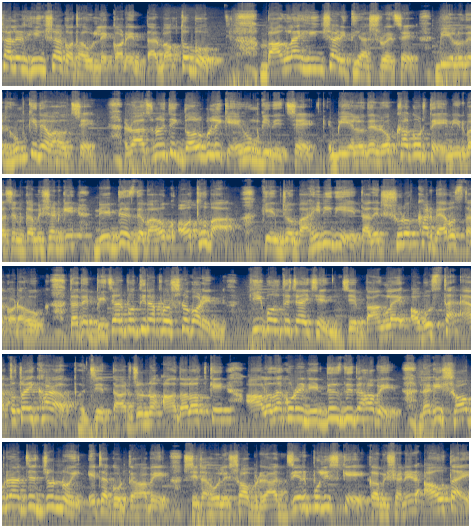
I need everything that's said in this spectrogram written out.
সালের হিংসার কথা উল্লেখ করেন তার বক্তব্য। বাংলায় হিংসার ইতিহাস রয়েছে, বিএলওদের হুমকি দেওয়া হচ্ছে, রাজনৈতিক দলগুলিকে হুমকি দিচ্ছে। বিএলওদের রক্ষা করতে নির্বাচন কমিশনকে নির্দেশ দেওয়া হোক অথবা কেন্দ্র বাহিনী দিয়ে তাদের সুরক্ষার ব্যবস্থা করা হোক। তাতে বিচারপতিরা প্রশ্ন করেন, কি বলতে চাইছেন যে বাংলায় অবস্থা এতটাই খারাপ যে তার জন্য আদালতকে আলাদা করে নির্দেশ দিতে হবে, নাকি সব রাজ্যের জন্যই এটা করতে হবে? সেটা হলে সব রাজ্যের পুলিশকে কমিশনের আওতায়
